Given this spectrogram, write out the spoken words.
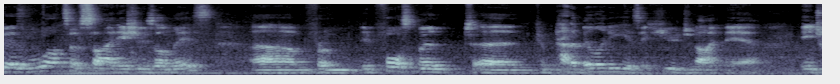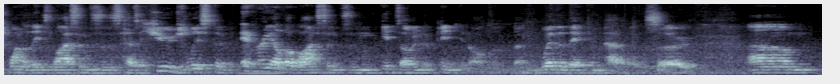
there's lots of side issues on this. Um, from enforcement and compatibility is a huge nightmare. Each one of these licenses has a huge list of every other license and its own opinion on them and whether they're compatible. So um,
